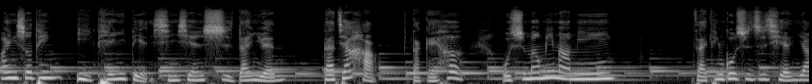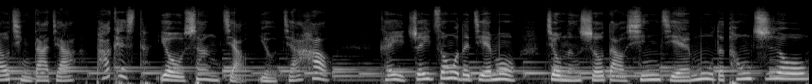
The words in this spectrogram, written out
欢迎收听一天一点新鲜事单元。大家好，大家好，我是猫咪妈咪。在听故事之前，邀请大家 Podcast 右上角有加号，可以追踪我的节目，就能收到新节目的通知哦。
